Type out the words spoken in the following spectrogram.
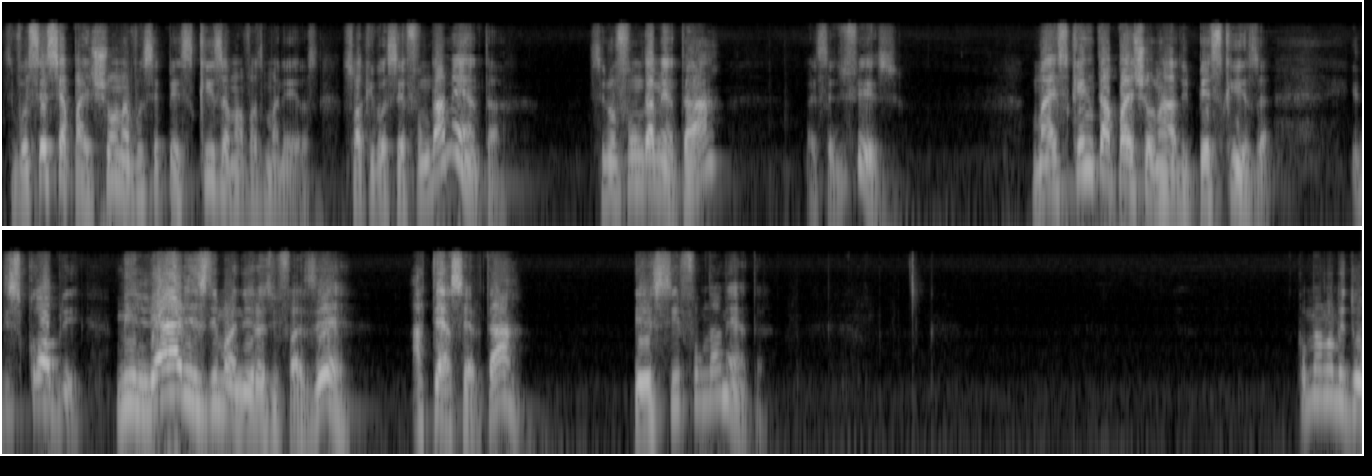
Se você se apaixona, você pesquisa novas maneiras. Só que você fundamenta. Se não fundamentar, vai ser difícil. Mas quem está apaixonado e pesquisa e descobre milhares de maneiras de fazer, até acertar, esse fundamenta. Como é o nome do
